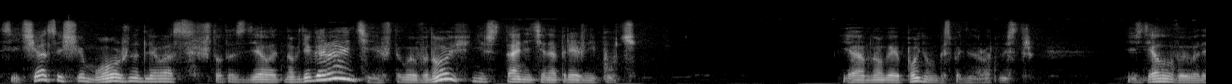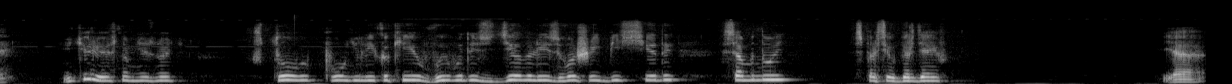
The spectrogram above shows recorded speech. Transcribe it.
Сейчас еще можно для вас что-то сделать, но где гарантии, что вы вновь не станете на прежний путь? Я многое понял, господин ротмистр, и сделал выводы. Интересно мне знать, что вы поняли и какие выводы сделали из вашей беседы со мной? Спросил Бердяев. Я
